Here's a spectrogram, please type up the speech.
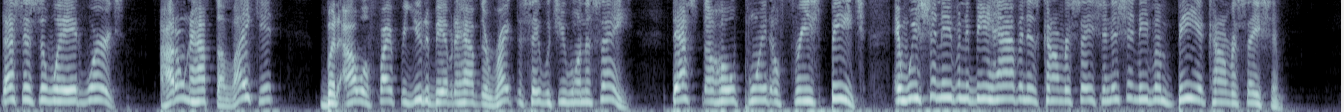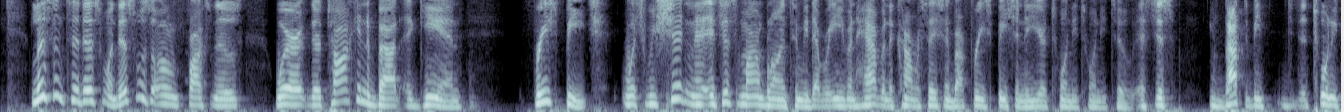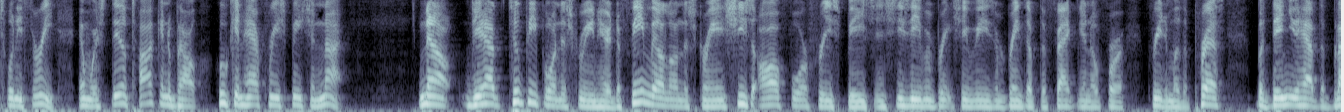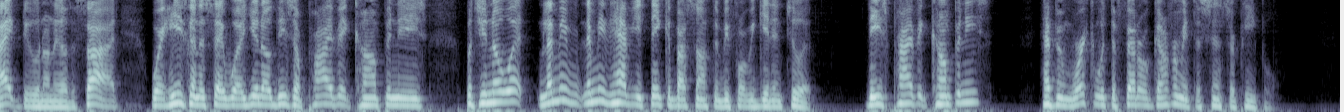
That's just the way it works. I don't have to like it, but I will fight for you to be able to have the right to say what you want to say. That's the whole point of free speech. And we shouldn't even be having this conversation. It shouldn't even be a conversation. Listen to this one. This was on Fox News where they're talking about, again, free speech, which we shouldn't. It's just mind blowing to me that we're even having a conversation about free speech in the year 2022. It's just about to be 2023, and we're still talking about who can have free speech and not. Now, you have two people on the screen here. The female on the screen, she's all for free speech, and she's even bring, she even brings up the fact, you know, for freedom of the press. But then you have the black dude on the other side, where he's going to say, well, you know, these are private companies. But you know what? Let me let me have you think about something before we get into it. These private companies have been working with the federal government to censor people.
